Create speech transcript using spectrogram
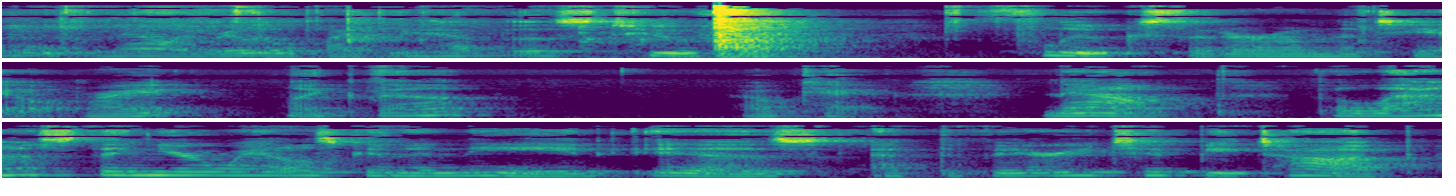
Oh, now I really look like we have those two flukes that are on the tail, right? Like that. Okay, now the last thing your whale's gonna need is at the very tippy top,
